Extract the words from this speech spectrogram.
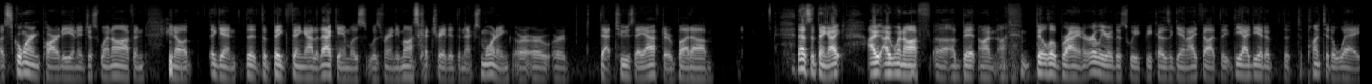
a scoring party, and it just went off. And you know again, the the big thing out of that game was was Randy Moss got traded the next morning or or, or that Tuesday after. But um, that's the thing. I I, I went off uh, a bit on, on Bill O'Brien earlier this week because again I thought the, the idea to, to, to punt it away.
